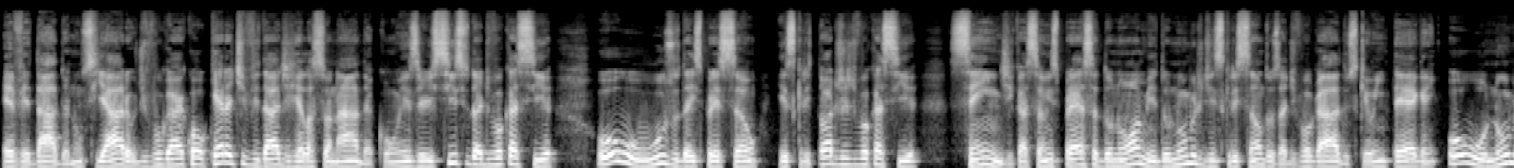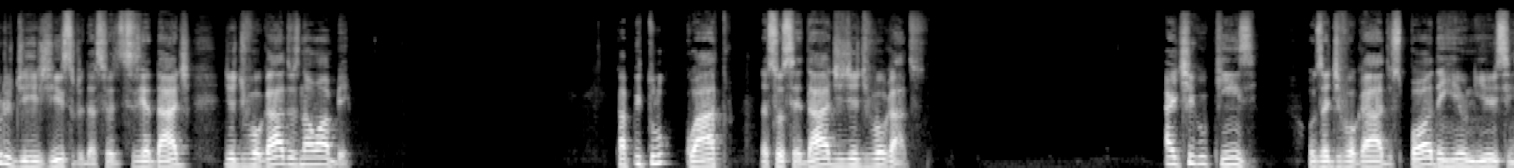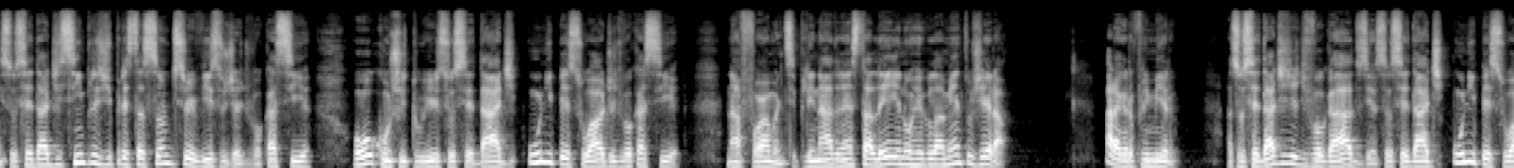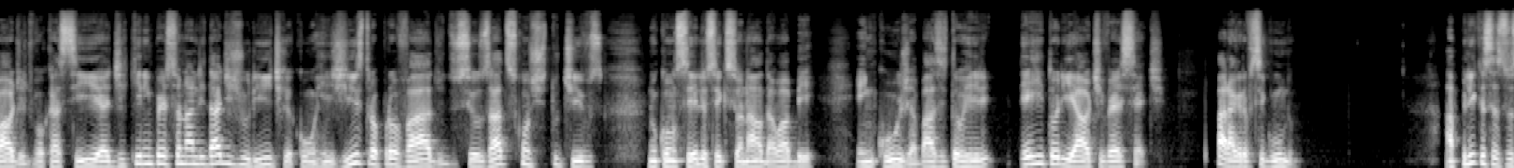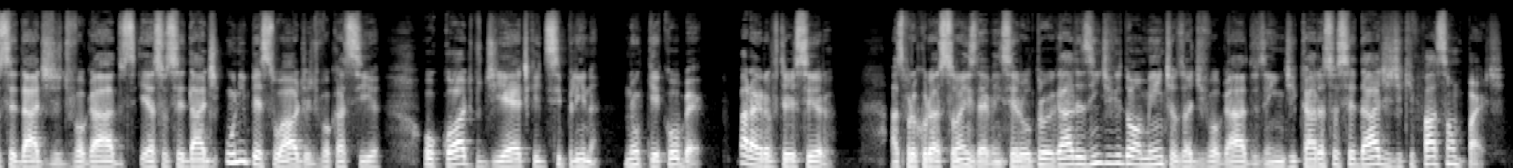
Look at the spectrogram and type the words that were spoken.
É vedado anunciar ou divulgar qualquer atividade relacionada com o exercício da advocacia ou o uso da expressão escritório de advocacia, sem indicação expressa do nome e do número de inscrição dos advogados que o integrem ou o número de registro da sociedade de advogados na OAB. Capítulo 4 da Sociedade de Advogados. Artigo 15. Os advogados podem reunir-se em sociedade simples de prestação de serviços de advocacia ou constituir sociedade unipessoal de advocacia, na forma disciplinada nesta lei e no regulamento geral. Parágrafo 1. A sociedade de advogados e a sociedade unipessoal de advocacia adquirem personalidade jurídica com o registro aprovado dos seus atos constitutivos no Conselho Seccional da OAB, em cuja base territorial tiver sede. Parágrafo 2. Aplica-se à sociedade de advogados e à sociedade unipessoal de advocacia o Código de Ética e Disciplina, no que couber. Parágrafo 3. As procurações devem ser otorgadas individualmente aos advogados e indicar a sociedade de que façam parte.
